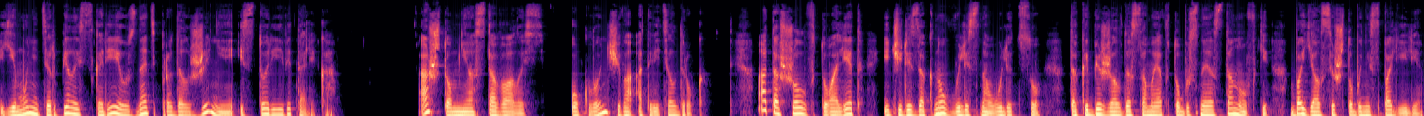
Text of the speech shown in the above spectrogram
Ему не терпелось скорее узнать продолжение истории Виталика. «А что мне оставалось?» – уклончиво ответил друг. Отошел в туалет и через окно вылез на улицу. Так и бежал до самой автобусной остановки, боялся, чтобы не спалили.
